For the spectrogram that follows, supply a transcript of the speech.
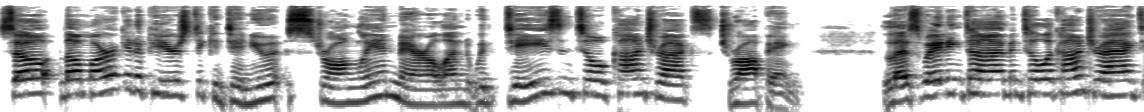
So, the market appears to continue strongly in Maryland with days until contracts dropping. Less waiting time until a contract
